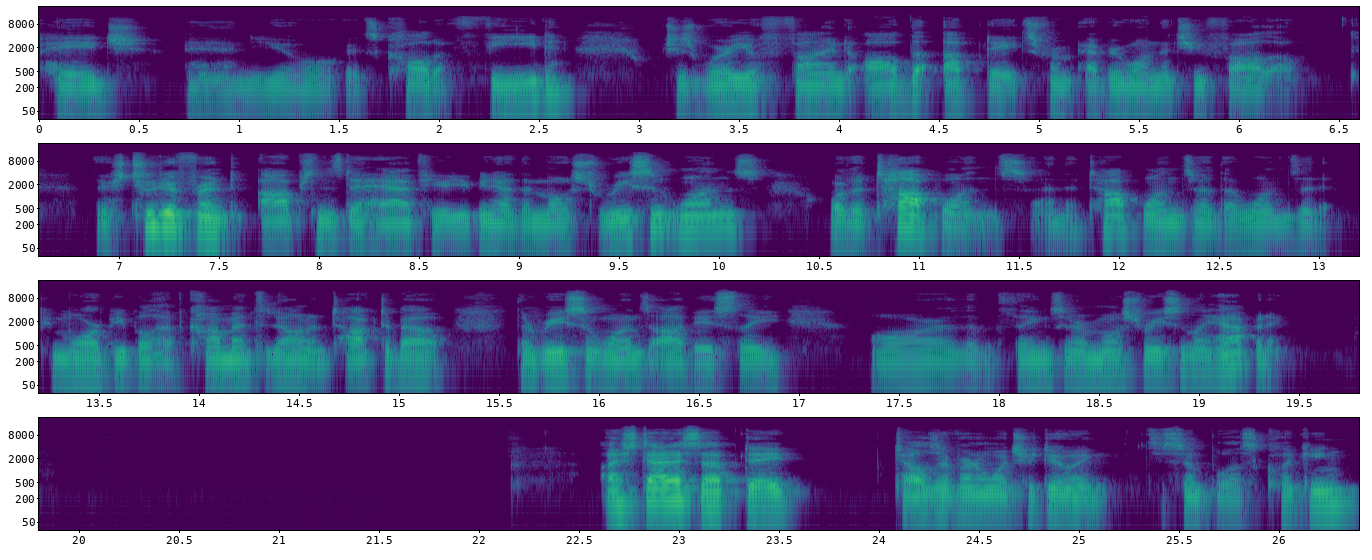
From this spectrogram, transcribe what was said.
page and you'll it's called a feed, which is where you'll find all the updates from everyone that you follow. There's two different options to have here. You can have the most recent ones or the top ones. And the top ones are the ones that more people have commented on and talked about. The recent ones, obviously, are the things that are most recently happening. A status update tells everyone what you're doing. It's as simple as clicking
